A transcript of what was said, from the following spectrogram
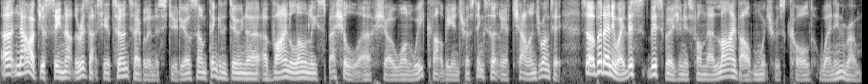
Uh, now I've just seen that there is actually a turntable in the studio, so I'm thinking of doing a, a vinyl only special uh, show one week. That'll be interesting. Certainly a challenge, won't it? So, but anyway, this this version is from their live album, which was called When in Rome.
